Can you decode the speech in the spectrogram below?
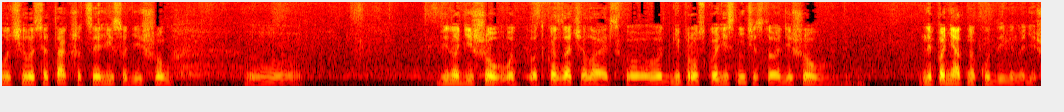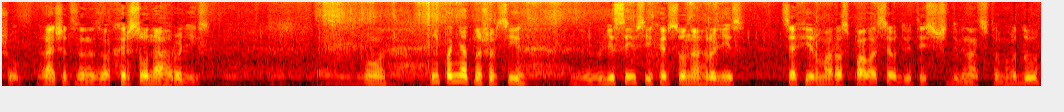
Вийшло так, що цей ліс одійшов. е, Він одійшов від, від Козача-Лагерського, від Дніпровського лісничества, одійшов непонятно куди він одійшов. Раніше це називав Херсон Агроліс. От. І понятно, що всі ліси, всі Херсон Агроліс, ця фірма розпалася у 2012 году.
